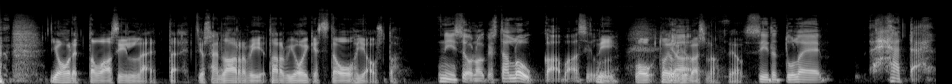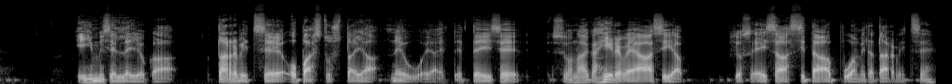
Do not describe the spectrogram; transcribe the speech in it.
johdettavaa sillä, että, että jos hän tarvii, tarvii oikeasti sitä ohjausta. Niin, se on oikeastaan loukkaavaa silloin. Niin, toi on hyvä sana. Joo. Siitä tulee hätä ihmiselle, joka tarvitsee opastusta ja neuvoja. Että et ei se, se on aika hirveä asia, jos ei saa sitä apua, mitä tarvitsee.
